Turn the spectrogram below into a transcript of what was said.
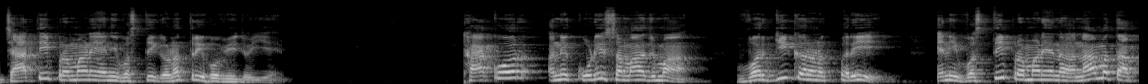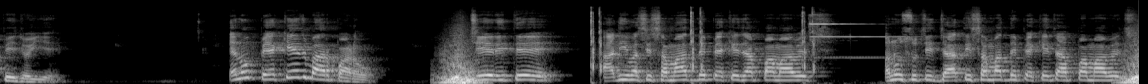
જાતિ પ્રમાણે એની વસ્તી ગણતરી હોવી જોઈએ. ઠાકોર અને કોળી સમાજમાં વર્ગીકરણ કરી એની વસ્તી પ્રમાણે એને અનામત આપવી જોઈએ. એનું પેકેજ બહાર પાડો. જે રીતે આદિવાસી સમાજને પેકેજ આપવામાં આવે છે. અનુસૂચિત જાતિ સમાજને પેકેજ આપવામાં આવે છે.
